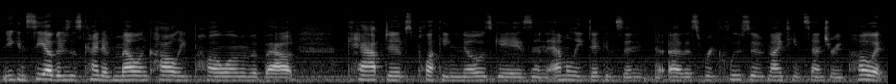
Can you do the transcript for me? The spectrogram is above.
And you can see how there's this kind of melancholy poem about captives plucking nosegays, and Emily Dickinson, uh, this reclusive 19th century poet,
